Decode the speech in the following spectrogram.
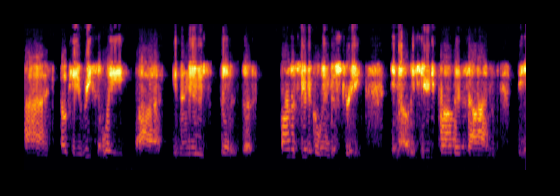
Uh, okay, recently uh, in the news, the the pharmaceutical industry, you know, the huge profits on the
